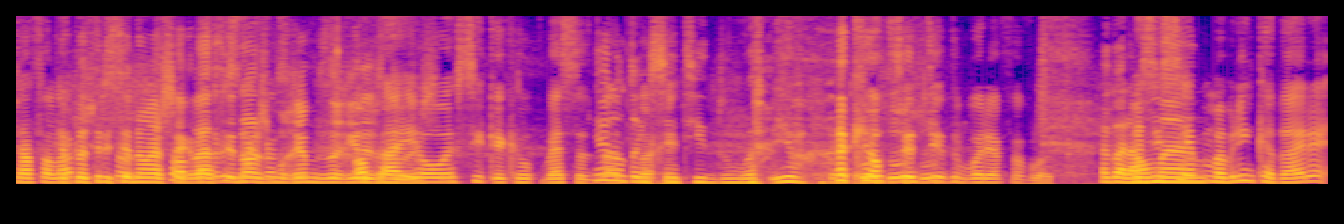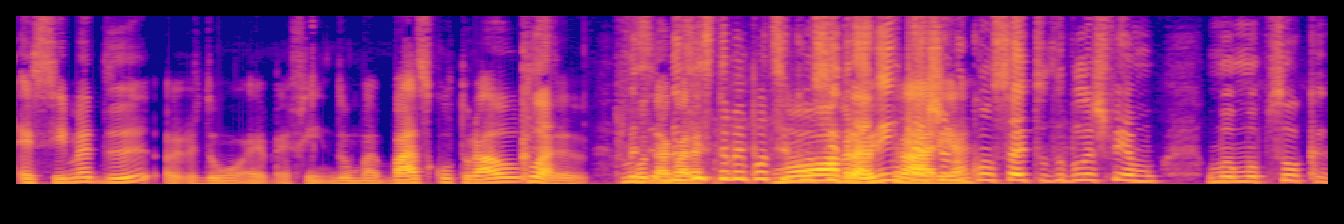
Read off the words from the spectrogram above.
já falámos que a Patrícia não acha graça e nós morremos a rir okay, as duas. Eu assim que aquilo começa a Eu não tenho sentido de humor. Eu, aquele sentido de humor é fabuloso. Agora, mas uma... isso é uma brincadeira em cima de, de, um, enfim, de uma base cultural. Claro. Uh, mas, mas, isso também pode ser considerado e encaixa no conceito de blasfemo. Uma, uma pessoa que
